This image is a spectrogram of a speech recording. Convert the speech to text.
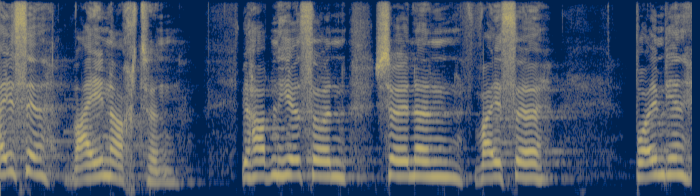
Weiße Weihnachten. Wir haben hier so einen schönen weißen Bäumchen,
